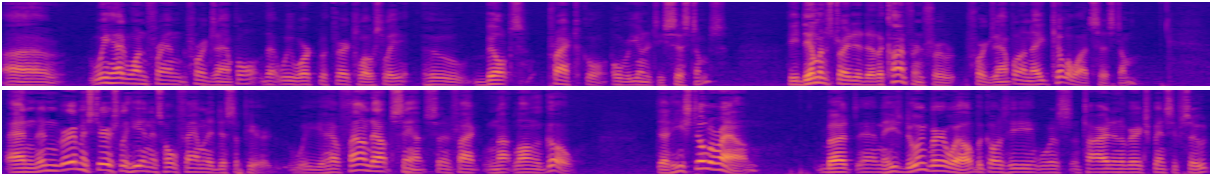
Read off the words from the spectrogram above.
Uh, we had one friend, for example, that we worked with very closely who built practical over unity systems. He demonstrated at a conference, for, for example, an 8 kilowatt system. And then very mysteriously, he and his whole family disappeared. We have found out since, in fact, not long ago, that he's still around, but and he's doing very well because he was attired in a very expensive suit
